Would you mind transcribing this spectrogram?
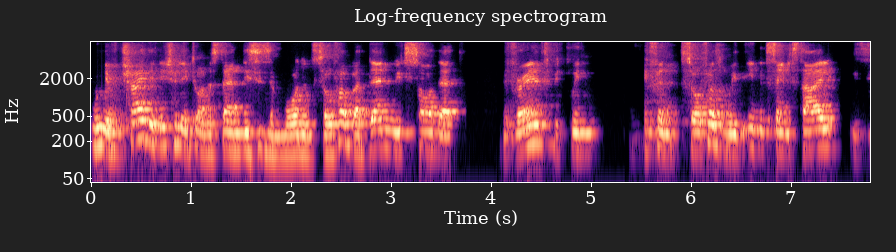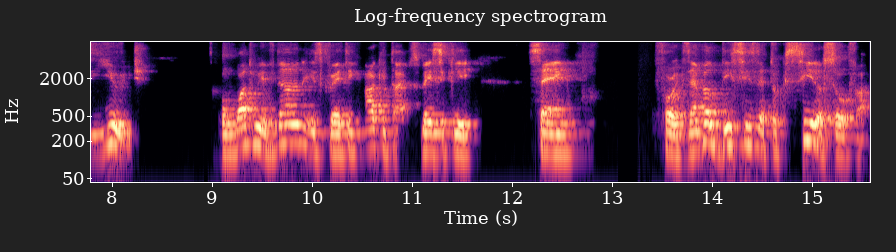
we have tried initially to understand this is a modern sofa, but then we saw that the variance between different sofas within the same style is huge. So what we've done is creating archetypes, basically saying, for example, this is a tuxedo sofa.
